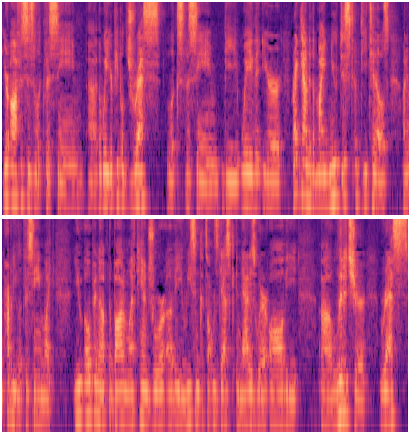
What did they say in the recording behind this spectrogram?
your offices look the same, uh, the way your people dress looks the same, the way that you're, right down to the minutest of details on your property look the same, like you open up the bottom left-hand drawer of a leasing consultant's desk, and that is where all the uh, literature rests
